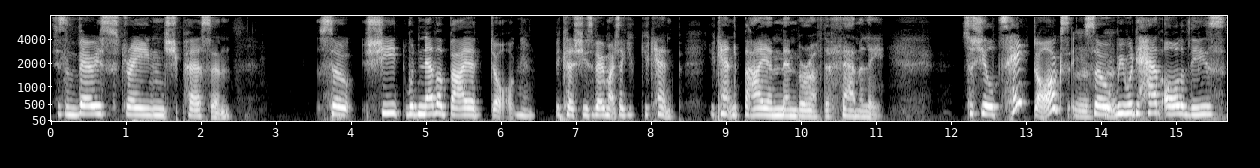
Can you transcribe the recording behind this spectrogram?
she's a very strange person. So she would never buy a dog mm. because she's very much like you, you can't you can't buy a member of the family. So she'll take dogs. Mm, so mm. we would have all of these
